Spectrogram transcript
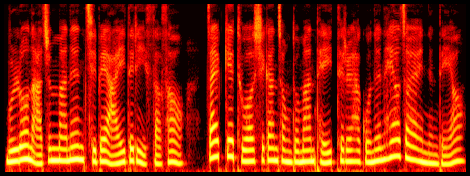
물론 아줌마는 집에 아이들이 있어서 짧게 두어 시간 정도만 데이트를 하고는 헤어져야 했는데요.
